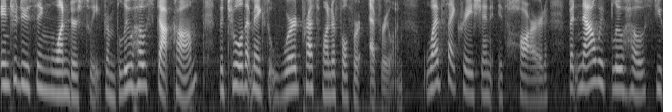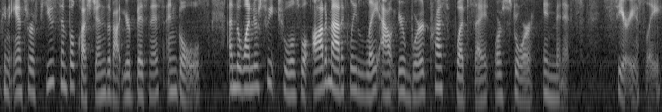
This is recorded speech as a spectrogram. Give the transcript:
Introducing Wondersuite from Bluehost.com, the tool that makes WordPress wonderful for everyone. Website creation is hard, but now with Bluehost, you can answer a few simple questions about your business and goals, and the Wondersuite tools will automatically lay out your WordPress website or store in minutes. Seriously.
